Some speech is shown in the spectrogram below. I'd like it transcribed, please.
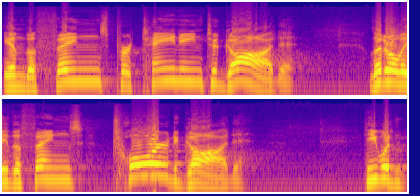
in the things pertaining to God, literally, the things toward God. He would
